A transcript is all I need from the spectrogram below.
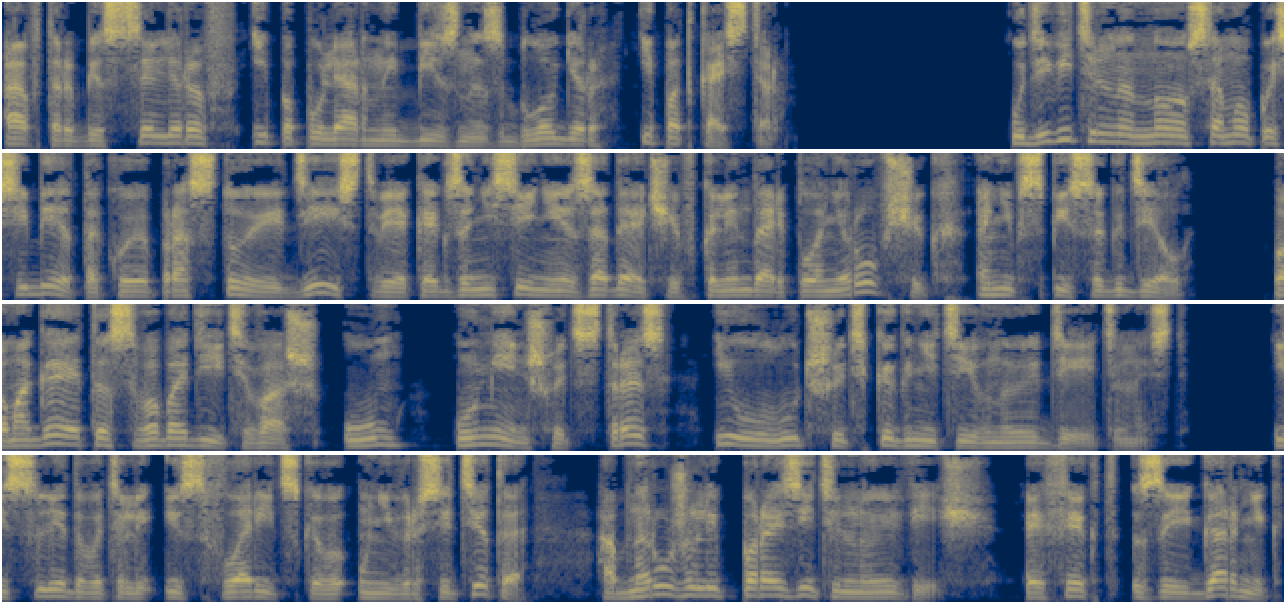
автор бестселлеров и популярный бизнес-блогер и подкастер. Удивительно, но само по себе такое простое действие, как занесение задачи в календарь-планировщик, а не в список дел, помогает освободить ваш ум, уменьшить стресс и улучшить когнитивную деятельность. Исследователи из Флоридского университета обнаружили поразительную вещь. Эффект заигарник,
